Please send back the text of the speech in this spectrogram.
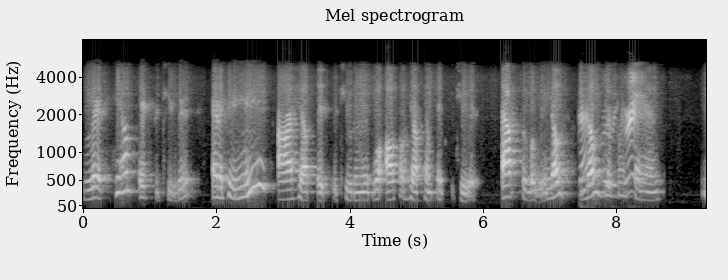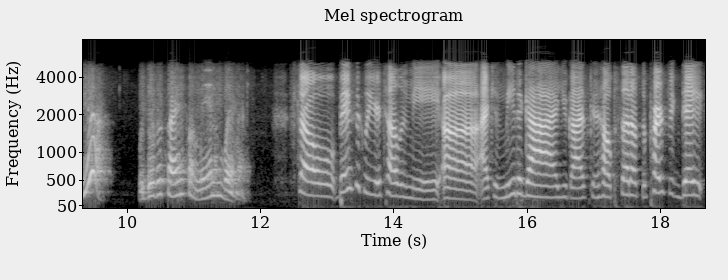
let him execute it. And if he needs our help executing it, we'll also help him execute it. Absolutely. No That's no really different great. than yeah. We do the same for men and women. So basically, you're telling me uh, I can meet a guy. You guys can help set up the perfect date.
